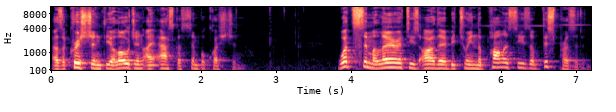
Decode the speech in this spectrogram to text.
As a Christian theologian, I ask a simple question What similarities are there between the policies of this president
